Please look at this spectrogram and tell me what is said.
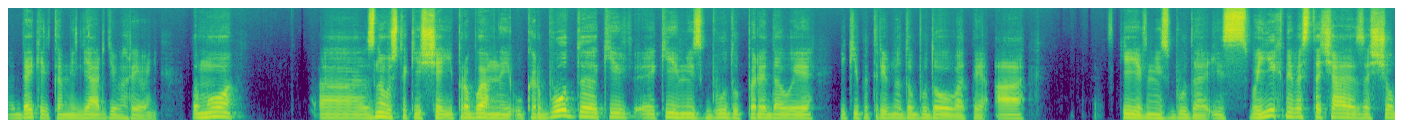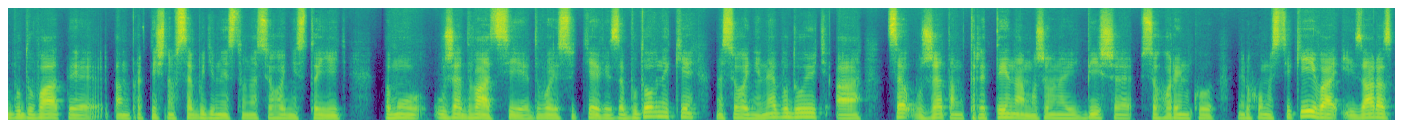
декілька мільярдів гривень. Тому е, знову ж таки ще і проблемний Укрбуд Київ, Київміськбуду передали, які потрібно добудовувати. А в Київміськбуда із своїх не вистачає за що будувати. Там практично все будівництво на сьогодні стоїть. Тому вже два ці доволі суттєві забудовники на сьогодні не будують, а це вже там третина, можливо, навіть більше всього ринку нерухомості Києва. І зараз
